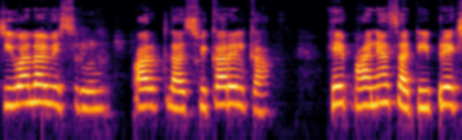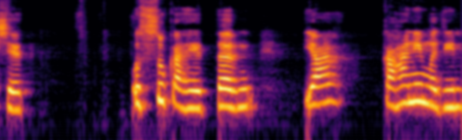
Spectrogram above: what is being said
जीवाला विसरून पार्थला स्वीकारेल का? हे पाहण्यासाठी प्रेक्षक उत्सुक आहेत. तर या कहाणीमधील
